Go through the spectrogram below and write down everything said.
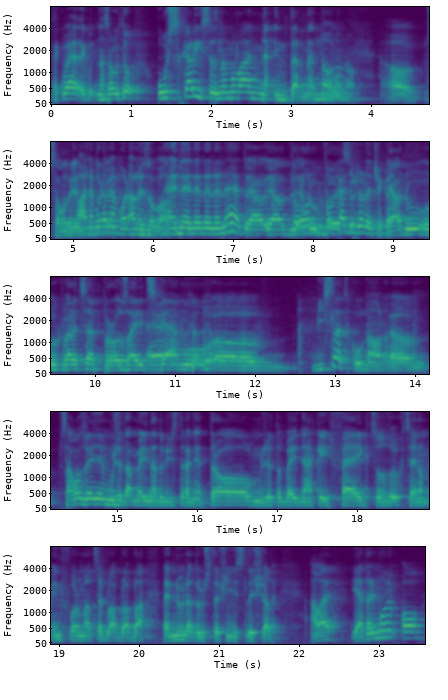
Takové, jako, nazval bych to úskalý seznamování na internetu. No, no, no. O, samozřejmě. A nebudeme být- moralizovat. Ne, ne, ne, ne, ne, ne, to já, já, To já jdu k Vlka nikdo nečeká. Já jdu k velice prozaickému o, výsledku. No, no, no. O, samozřejmě může tam být na druhé straně troll, může to být nějaký fake, co chce jenom informace, bla, bla, bla. Ten nuda, to už jste všichni slyšeli. Ale já tady mluvím o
